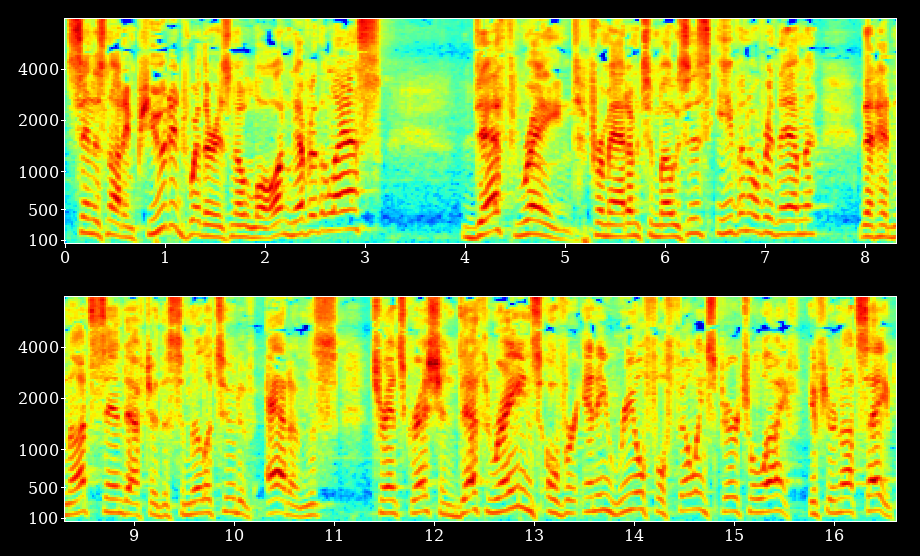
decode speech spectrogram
sin is not imputed where there is no law. Nevertheless, death reigned from Adam to Moses, even over them that had not sinned after the similitude of Adam's transgression. Death reigns over any real, fulfilling spiritual life if you're not saved.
